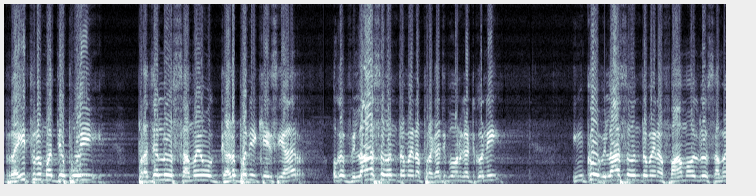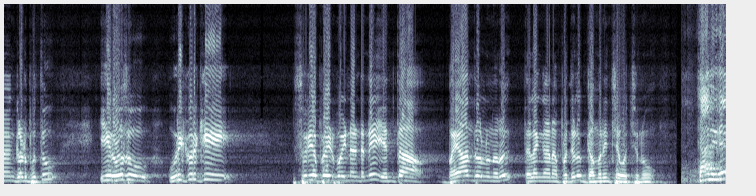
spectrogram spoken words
రైతుల మధ్య పోయి ప్రజల్లో సమయం గడపని కేసీఆర్ ఒక విలాసవంతమైన ప్రగతి భవన్ కట్టుకొని ఇంకో విలాసవంతమైన ఫామ్ హౌస్లో సమయం గడుపుతూ ఈరోజు ఉరికురికి సూర్యాపేట పోయిందంటేనే ఎంత భయాందోళన ఉన్నారు తెలంగాణ ప్రజలు గమనించవచ్చును. కానీ ఇదే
